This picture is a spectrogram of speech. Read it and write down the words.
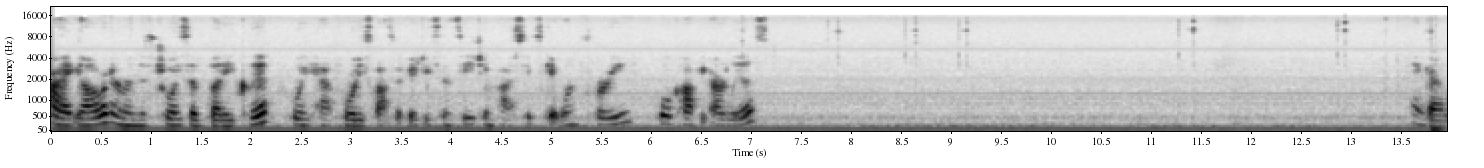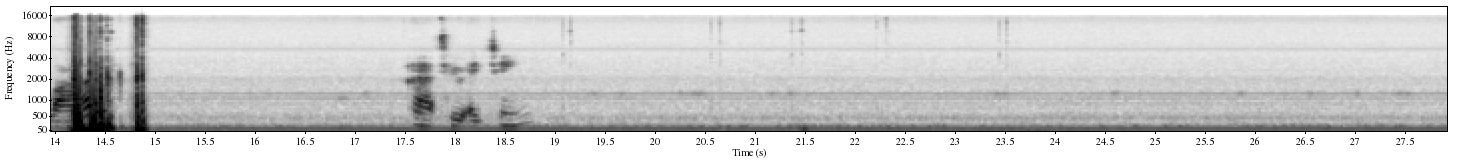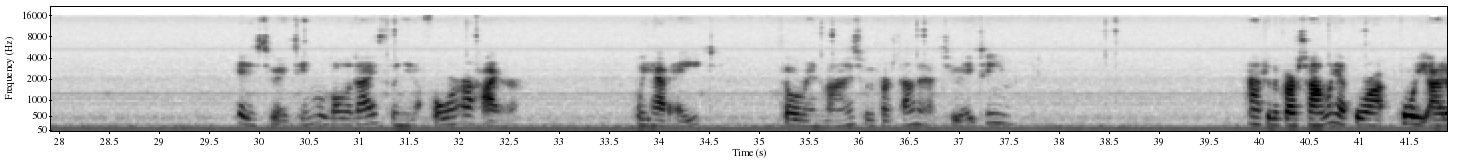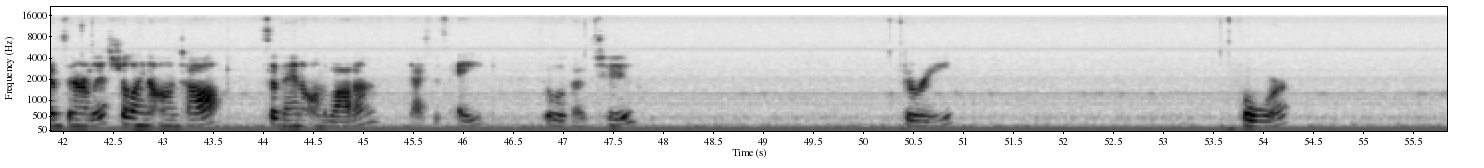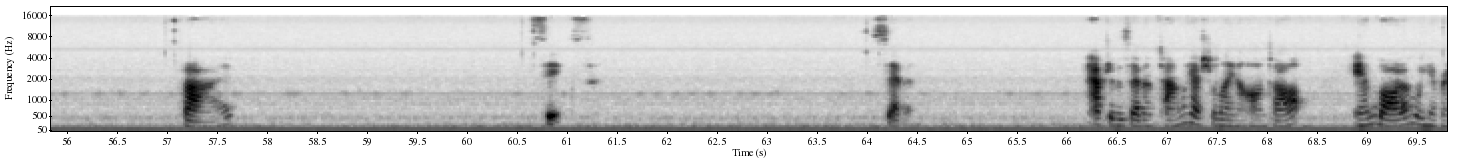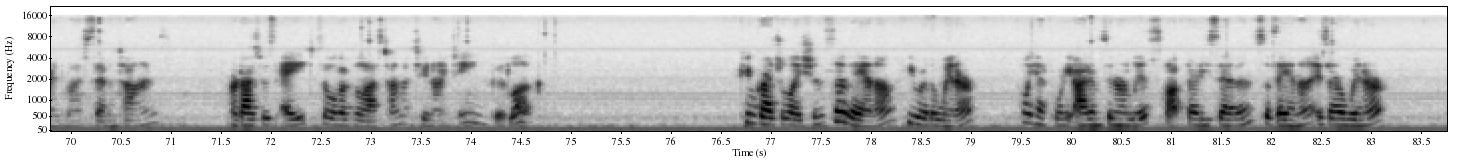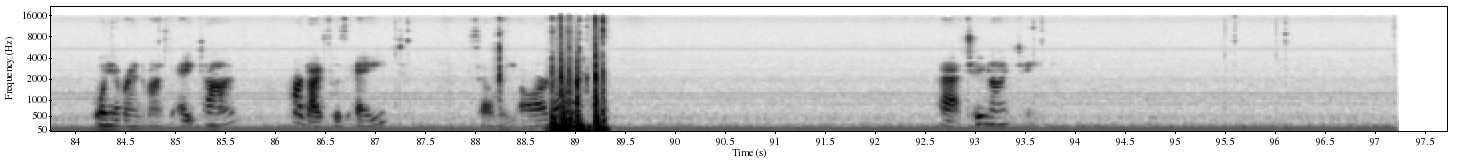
Alright, y'all, we're going to run this choice of Buddy Clip. We have 40 spots at 50 cents each and buy 6 get 1 free. We'll copy our list. And go live at 218. It is 218. We'll roll the dice. We need a 4 or higher. We have 8. So we'll randomize for the first time at 218. After the first time, we have four, 40 items in our list. Shalana on top, Savannah on the bottom. Dice is 8. So we'll go 2, 3, 4, 5, 7. After the seventh time, we have Shalena on top and bottom. We have randomized seven times. Our dice was 8, so we'll go for the last time at 219. Good luck. Congratulations, Savannah. You are the winner. We have 40 items in our list, spot 37. Savannah is our winner. We have randomized 8 times. Our dice was 8, so we are done at 219.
